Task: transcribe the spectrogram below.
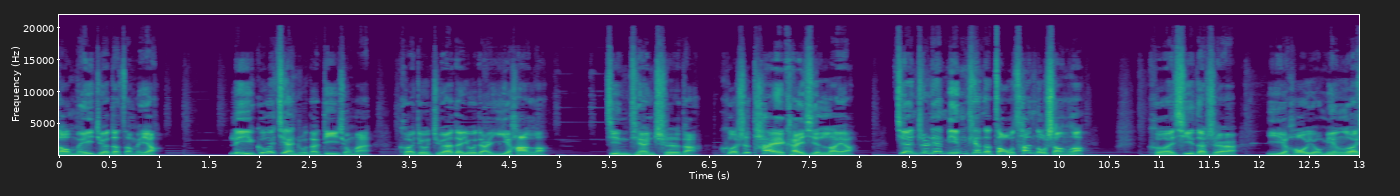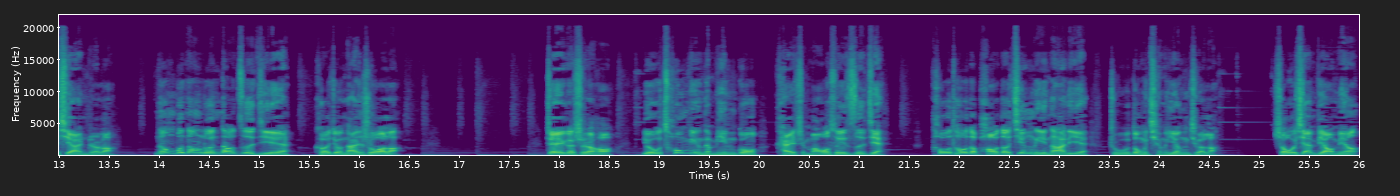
倒没觉得怎么样，力哥建筑的弟兄们可就觉得有点遗憾了。今天吃的可是太开心了呀，简直连明天的早餐都省了。可惜的是，以后有名额限制了，能不能轮到自己可就难说了。这个时候，有聪明的民工开始毛遂自荐，偷偷的跑到经理那里主动请缨去了。首先表明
